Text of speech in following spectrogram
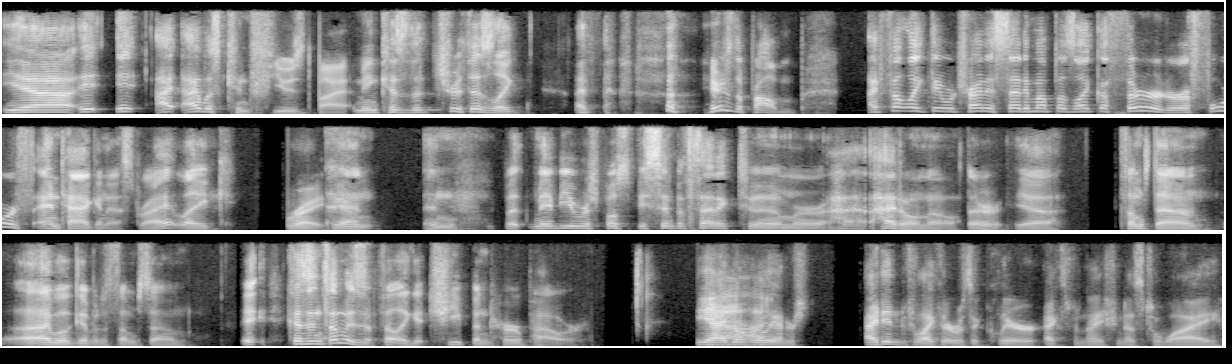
yeah, it, it I, I was confused by it. I mean, because the truth is, like, I, here's the problem. I felt like they were trying to set him up as like a third or a fourth antagonist, right? Like, right. Yeah. and and but maybe you were supposed to be sympathetic to him, or I, I don't know. There, yeah, thumbs down. I will give it a thumbs down. Because in some ways, it felt like it cheapened her power. Yeah, I don't I- really understand. I didn't feel like there was a clear explanation as to why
